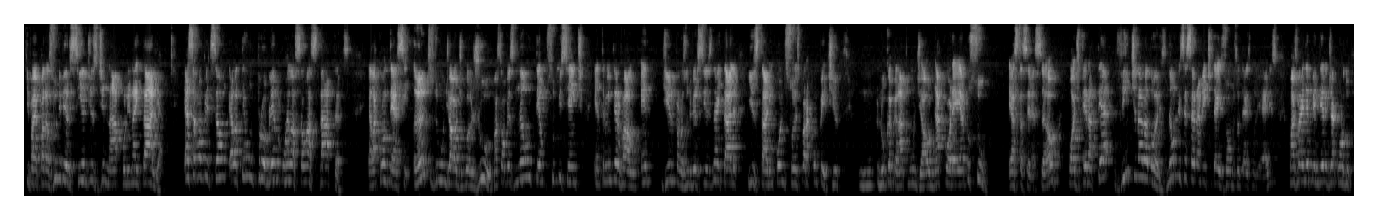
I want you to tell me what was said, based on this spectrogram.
que vai para as Universidades de Nápoles, na Itália. Essa competição ela tem um problema com relação às datas. Ela acontece antes do Mundial de Guangzhou, mas talvez não o tempo suficiente entre o intervalo de ir para as universidades na Itália e estar em condições para competir no Campeonato Mundial na Coreia do Sul. Esta seleção pode ter até 20 nadadores, não necessariamente 10 homens ou 10 mulheres, mas vai depender de acordo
